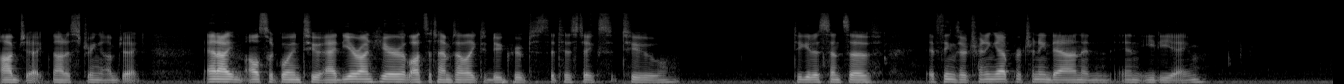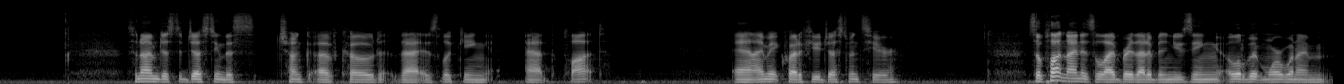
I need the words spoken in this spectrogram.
object, not a string object. And I'm also going to add year on here. Lots of times I like to do grouped statistics to to get a sense of if things are trending up or trending down in, in EDA. So now I'm just adjusting this chunk of code that is looking at the plot. And I make quite a few adjustments here. So plotnine is a library that I've been using a little bit more when I'm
